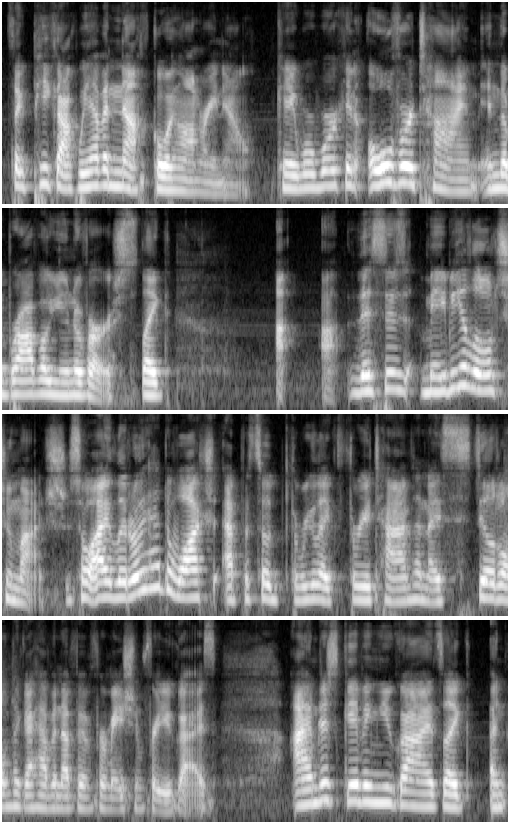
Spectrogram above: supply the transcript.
It's like Peacock, we have enough going on right now. Okay, we're working overtime in the Bravo universe. Like, this is maybe a little too much. So I literally had to watch episode three like three times, and I still don't think I have enough information for you guys. I'm just giving you guys like an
